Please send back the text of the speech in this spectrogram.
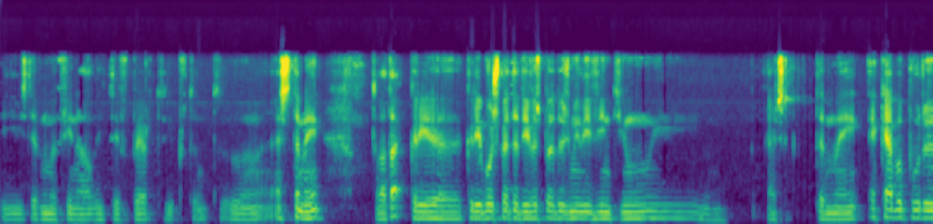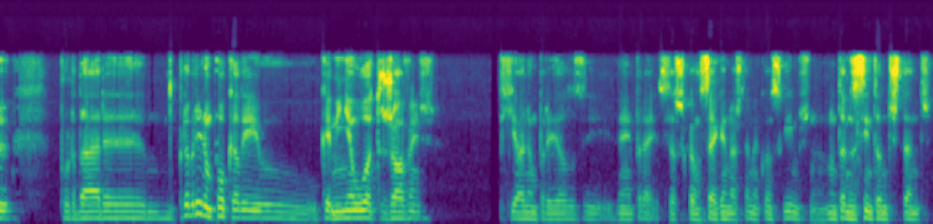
e esteve numa final e esteve perto e portanto acho que também lá está, cria, cria boas expectativas para 2021 e acho que também acaba por, por dar por abrir um pouco ali o, o caminho a outros jovens que olham para eles e vêm para aí. Se eles conseguem, nós também conseguimos, não, não estamos assim tão distantes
